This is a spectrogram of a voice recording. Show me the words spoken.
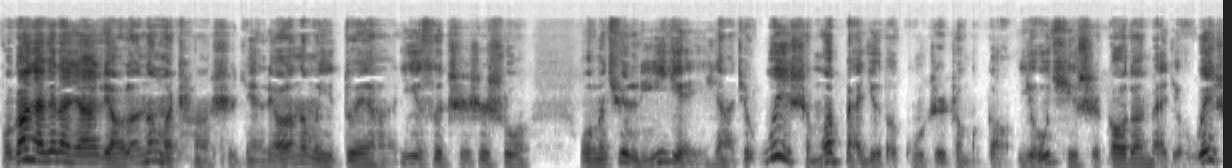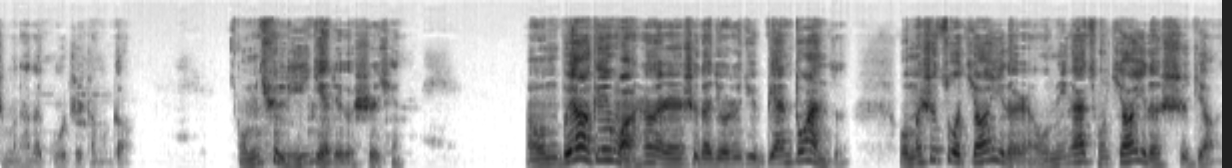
我刚才跟大家聊了那么长时间，聊了那么一堆哈，意思只是说。我们去理解一下，就为什么白酒的估值这么高，尤其是高端白酒，为什么它的估值这么高？我们去理解这个事情我们不要跟网上的人似的，就是去编段子。我们是做交易的人，我们应该从交易的视角，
